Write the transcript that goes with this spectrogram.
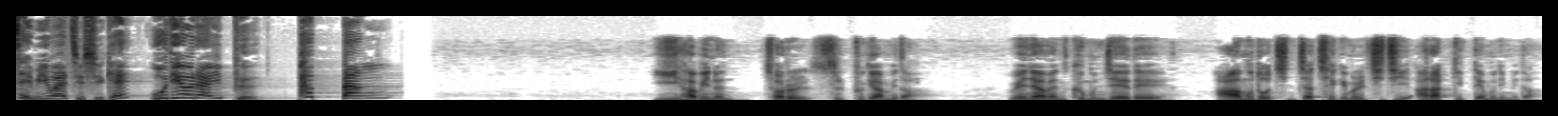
재미와 지식의 오디오 라이프 팟빵 이 합의는 저를 슬프게 합니다. 왜냐하면 그 문제에 대해 아무도 진짜 책임을 지지 않았기 때문입니다.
